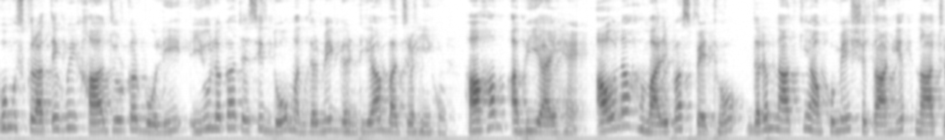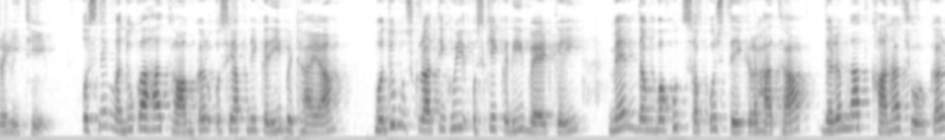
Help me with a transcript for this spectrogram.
وہ مسکراتے ہوئے خاص جوڑ کر بولی، یوں لگا جیسے دو مندر میں گھنٹیاں بج رہی ہوں۔ ہاں ہم ابھی آئے ہیں۔ آؤ نہ ہمارے پاس بیٹھو۔ درم ناتھ کی آنکھوں میں شیطانیت ناچ رہی تھی۔ اس نے مدھو کا ہاتھ تھام کر اسے اپنے قریب بٹھایا مدھو مسکراتی ہوئی اس کے قریب بیٹھ گئی۔ میں دم بہت سب کچھ دیکھ رہا تھا۔ درم ناتھ کھانا چھوڑ کر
